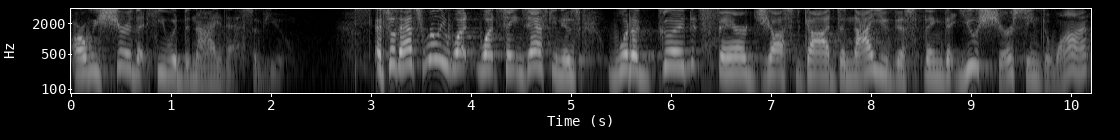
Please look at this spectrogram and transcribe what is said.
are we sure that He would deny this of you? And so that's really what, what Satan's asking is would a good, fair, just God deny you this thing that you sure seem to want?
